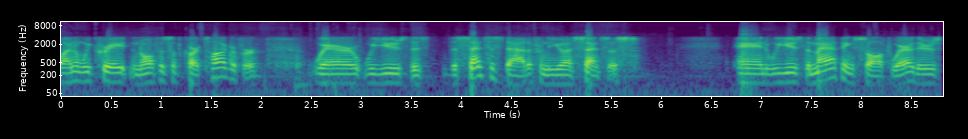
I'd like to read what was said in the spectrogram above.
why don't we create an office of cartographer where we use the the census data from the U.S. Census and we use the mapping software. There's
